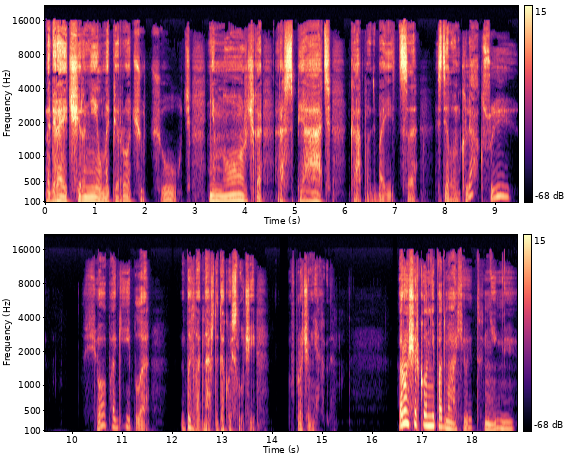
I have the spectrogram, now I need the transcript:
набирает чернил на перо чуть-чуть, немножечко, распять, капнуть боится. Сделал он кляксу, и все погибло. Был однажды такой случай. Впрочем, некогда. Рощерк он не подмахивает, ни-ни,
